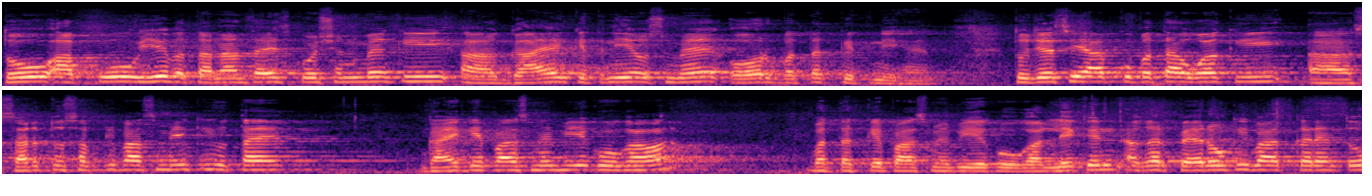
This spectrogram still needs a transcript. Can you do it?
तो आपको ये बताना था इस क्वेश्चन में कि गाय कितनी है उसमें और बतख कितनी है। तो जैसे आपको पता होगा कि सर तो सबके पास में एक ही होता है, गाय के पास में भी एक होगा और बतख के पास में भी एक होगा। लेकिन अगर पैरों की बात करें तो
